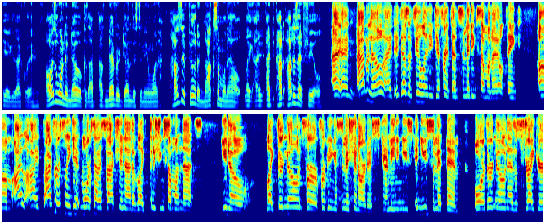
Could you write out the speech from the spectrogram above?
yeah, exactly. I always want to know because I've, I've never done this to anyone. How does it feel to knock someone out? Like, I, I how, how does that feel? I, I, I don't know. I, it doesn't feel any different than submitting someone. I don't think. Um, I, I, I personally get more satisfaction out of like finishing someone that's, you know, like they're known for, for being a submission artist. You know what I mean? And you and you submit them, or they're known as a striker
